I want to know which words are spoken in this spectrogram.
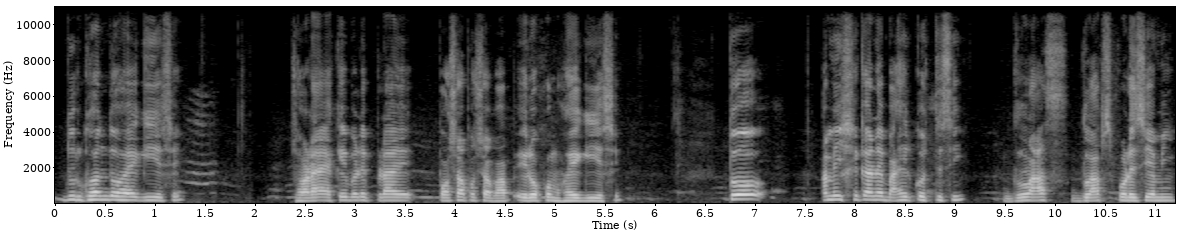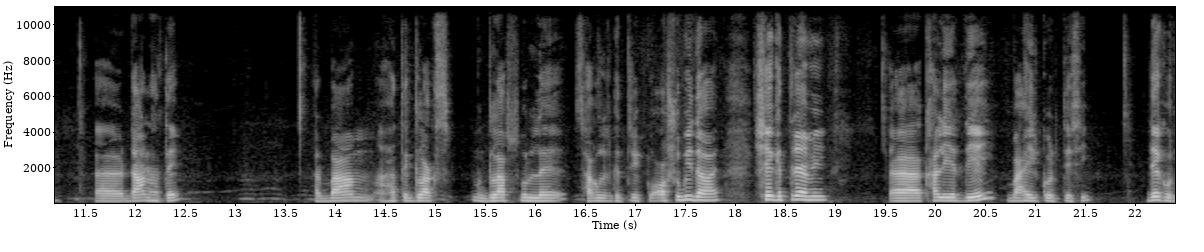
দুর্গন্ধ হয়ে গিয়েছে। ঝড়া একেবারে প্রায় পশা পশা ভাব এরকম হয়ে গিয়েছে। তো আমি সেখানে বাহির করতেছি, গ্লাস, গ্লাভস পরেছি আমি ডান হাতে। আর বাম হাতে গ্লাভস গ্লাভস পরলে ছাগলের ক্ষেত্রে একটু অসুবিধা হয়। সেক্ষেত্রে আমি খালি দিয়েই বাহির করতেছি। দেখুন,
